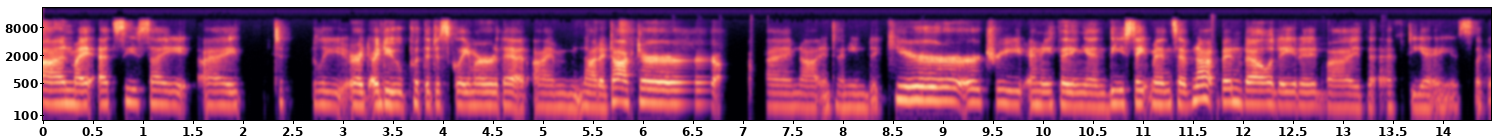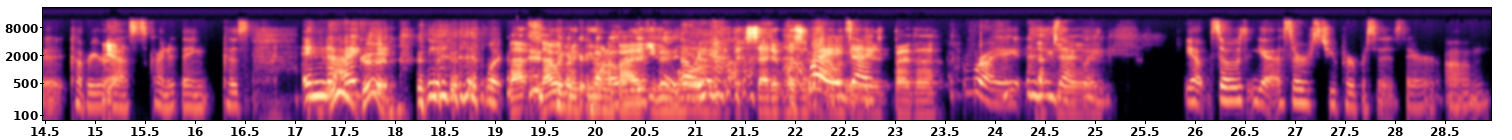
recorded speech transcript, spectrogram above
on my Etsy site, I typically or I, I do put the disclaimer that I'm not a doctor. I'm not intending to cure or treat anything, and these statements have not been validated by the FDA. It's like a cover your yeah. ass kind of thing. Because, and Ooh, I good. what that that would make me want to buy it even more. Oh, yeah. If it said it wasn't right, validated exactly. by the right, FDA. exactly. Yep. So yeah, serves two purposes there. Um,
